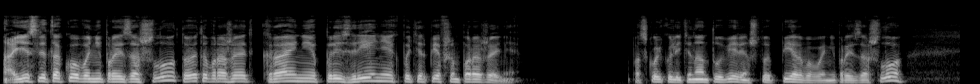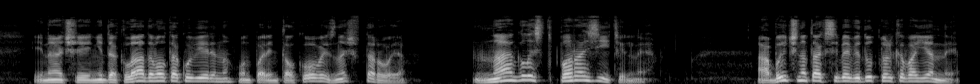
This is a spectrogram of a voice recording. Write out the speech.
А если такого не произошло, то это выражает крайнее презрение к потерпевшим поражение. Поскольку лейтенант уверен, что первого не произошло, иначе не докладывал так уверенно, он парень толковый, значит, второе. Наглость поразительная. Обычно так себя ведут только военные,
